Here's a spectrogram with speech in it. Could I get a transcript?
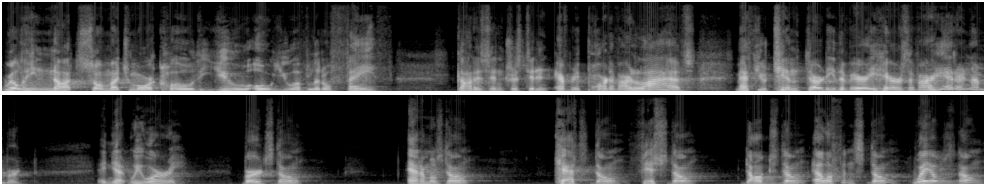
will he not so much more clothe you o you of little faith. God is interested in every part of our lives. Matthew 10:30 the very hairs of our head are numbered. And yet we worry. Birds don't. Animals don't. Cats don't. Fish don't. Dogs don't, elephants don't, whales don't,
